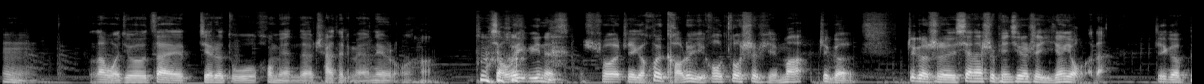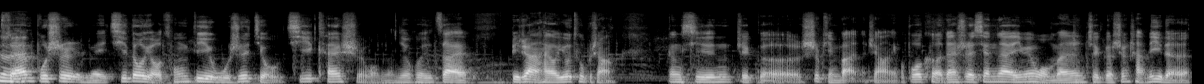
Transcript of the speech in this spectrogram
嗯，那我就再接着读后面的 chat 里面的内容了哈。小薇 Venus 说：“这个会考虑以后做视频吗？这个，这个是现在视频其实是已经有了的。这个虽然不是每期都有，从第五十九期开始，我们就会在 B 站还有 YouTube 上更新这个视频版的这样的一个播客。但是现在，因为我们这个生产力的。”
